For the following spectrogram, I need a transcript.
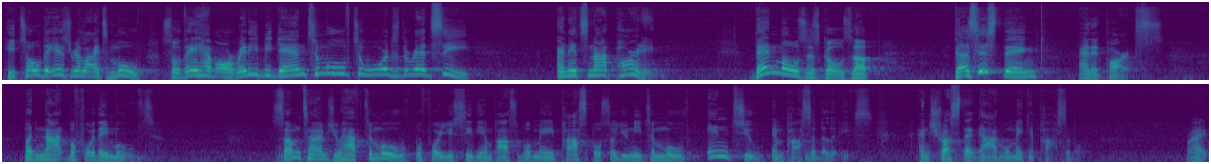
He told the Israelites, Move. So they have already began to move towards the Red Sea, and it's not parting. Then Moses goes up, does his thing, and it parts, but not before they moved. Sometimes you have to move before you see the impossible made possible, so you need to move into impossibilities and trust that God will make it possible. Right?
